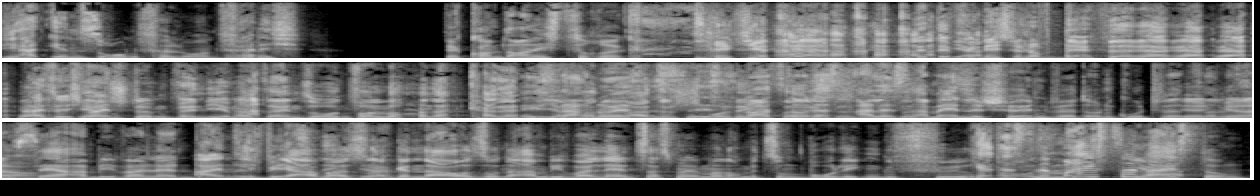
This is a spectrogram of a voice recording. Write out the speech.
Die hat ihren Sohn verloren. Fertig. Der kommt auch nicht zurück. ja, the definition of death. Also ich ja, meine, stimmt, wenn jemand seinen Sohn verloren hat, kann er Ich nicht sag nur, es ist, ist not so, dass Das alles am Ende schön wird und gut wird, Ja, sondern es genau. ist sehr ambivalent. Eigentlich Ja, aber nicht, so, ja. genau so eine Ambivalenz, dass man immer noch mit so einem wohligen Gefühl ja, das ist eine. Meisterleistung.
